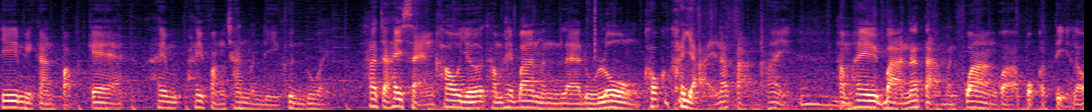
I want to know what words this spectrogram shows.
ที่มีการปรับแก้ให้ให้ฟังก์ชันมันดีขึ้นด้วย ถ้าจะให้แสงเข้าเยอะทำให้บ้านมันแลดูโล่งเขาก็ขยายหน้าต่างให้อืมทำให้บานหน้าต่างมันกว้างกว่าปกติแล้ว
